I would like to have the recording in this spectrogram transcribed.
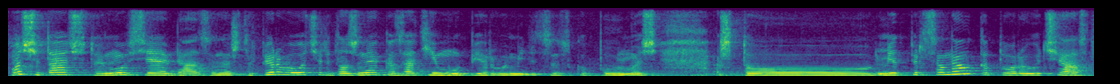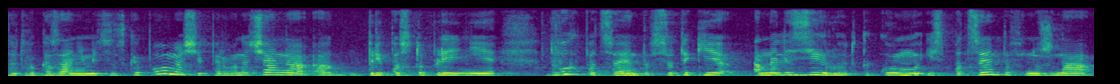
он считает, что ему все обязаны, что в первую очередь должны оказать ему первую медицинскую помощь, что медперсонал, который участвует в оказании медицинской помощи, первоначально э, при поступлении двух пациентов все-таки анализирует, какому из пациентов нужна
